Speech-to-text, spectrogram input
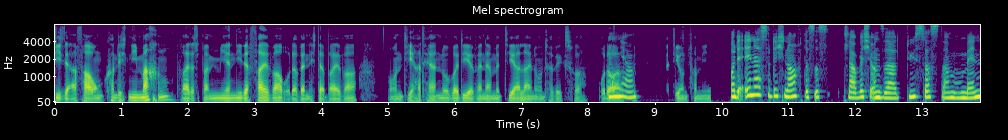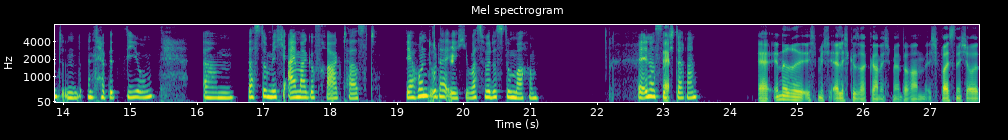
diese Erfahrung konnte ich nie machen, weil das bei mir nie der Fall war oder wenn ich dabei war. Und die hat er nur bei dir, wenn er mit dir alleine unterwegs war oder Ja. mit, mit dir und Familie. Und erinnerst du dich noch, das ist, glaube ich, unser düsterster Moment in, in der Beziehung, ähm, dass du mich einmal gefragt hast, der Hund oder ich, was würdest du machen? Erinnerst du dich daran? erinnere ich mich ehrlich gesagt gar nicht mehr daran. Ich weiß nicht, aber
